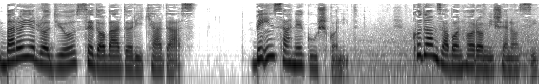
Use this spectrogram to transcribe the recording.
برای رادیو صدا برداری کرده است. به این صحنه گوش کنید. کدام زبانها را می شناسید؟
